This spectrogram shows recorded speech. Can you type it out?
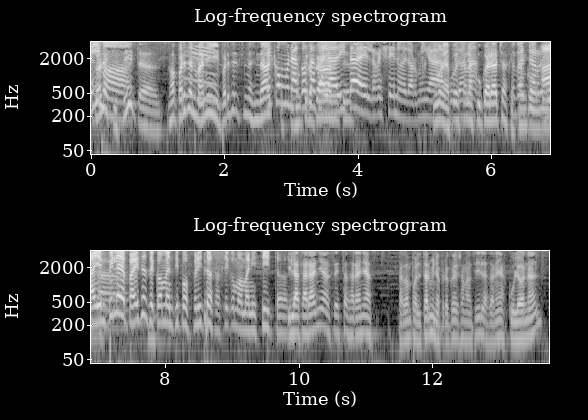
y son exquisitas. No, parecen maní, parece es una snack. Es como una cosa crocante. saladita del relleno de la hormiga. Y bueno, después están culona. las cucarachas que Me están con... horrible. Ay, en pila de países se comen tipo fritos, así como manicitos. Y las arañas, estas arañas, perdón por el término, pero creo que se llaman así, las arañas culonas.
